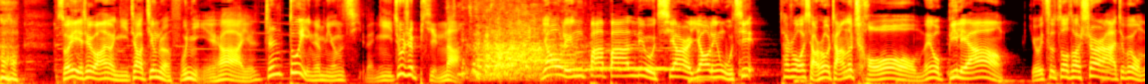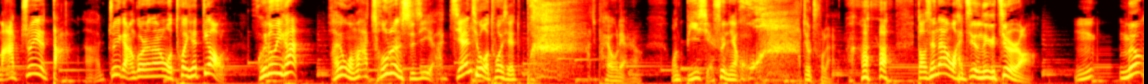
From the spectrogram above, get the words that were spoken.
棒！所以这位网友，你叫精准服你是吧？也是真对，你这名字起的，你就是贫呐。幺零八八六七二幺零五七，他说我小时候长得丑，没有鼻梁，有一次做错事儿啊，就被我妈追着打啊。追赶过程当中，我拖鞋掉了，回头一看，哎呦，我妈瞅准时机啊，捡起我拖鞋，啪就拍我脸上，我鼻血瞬间哗就出来了。到现在我还记得那个劲儿啊。嗯，没有，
